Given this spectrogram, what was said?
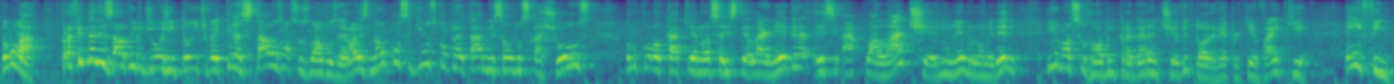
Vamos lá, para finalizar o vídeo de hoje então a gente vai testar os nossos novos heróis, não conseguimos completar a missão dos cachorros, vamos colocar aqui a nossa Estelar Negra, esse Aqualate, não lembro o nome dele, e o nosso Robin para garantir a vitória, né, porque vai que... Enfim,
